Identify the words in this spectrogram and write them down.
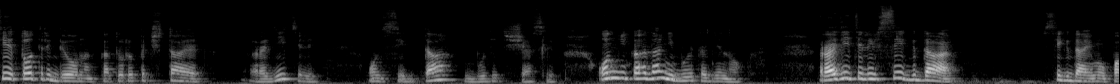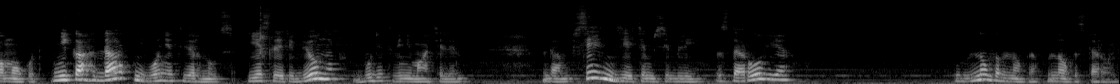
Те, тот ребенок, который почитает родителей, он всегда будет счастлив. Он никогда не будет одинок. Родители всегда, всегда ему помогут. Никогда от него не отвернутся, если ребенок будет внимателен. Дам всем детям Земли здоровья и много-много-много здоровья.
